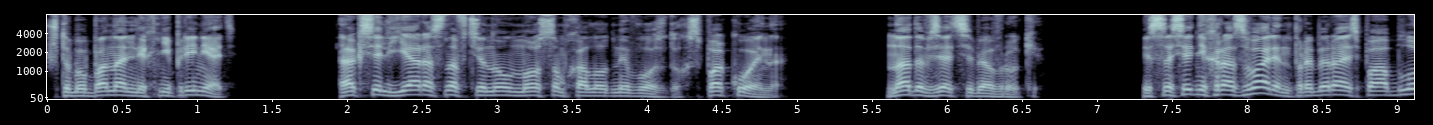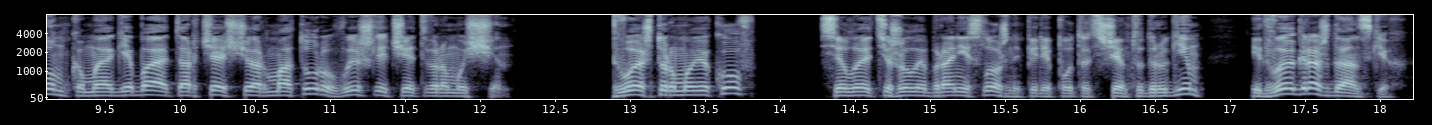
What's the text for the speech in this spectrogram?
чтобы банальных не принять. Аксель яростно втянул носом холодный воздух. Спокойно. Надо взять себя в руки. Из соседних развалин, пробираясь по обломкам и огибая торчащую арматуру, вышли четверо мужчин. Двое штурмовиков, силуэт тяжелой брони сложно перепутать с чем-то другим, и двое гражданских,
